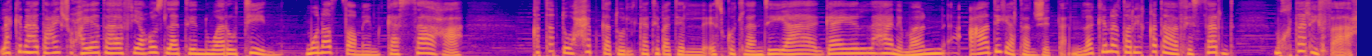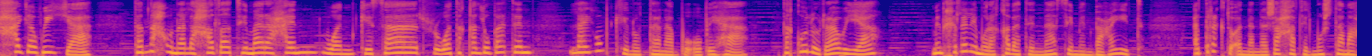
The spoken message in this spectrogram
لكنها تعيش حياتها في عزلة وروتين. منظم كالساعة. قد تبدو حبكة الكاتبة الإسكتلندية جايل هانيمان عادية جدا لكن طريقتها في السرد مختلفة حيوية. تمنحنا لحظات مرح وانكسار وتقلبات لا يمكن التنبؤ بها. تقول الراوية من خلال مراقبة الناس من بعيد أدركت أن النجاح في المجتمع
